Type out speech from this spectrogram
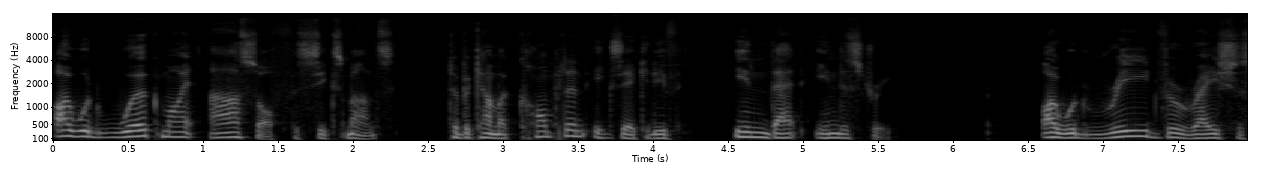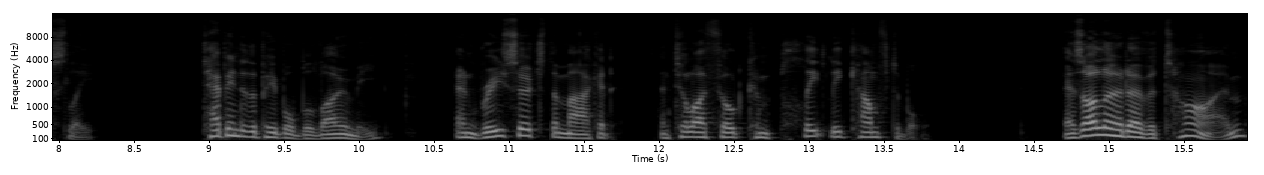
I would work my ass off for six months to become a competent executive in that industry. I would read voraciously, tap into the people below me, and research the market until I felt completely comfortable. As I learned over time,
